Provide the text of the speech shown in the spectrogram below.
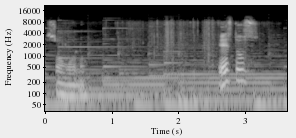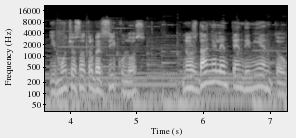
son uno. Estos y muchos otros versículos nos dan el entendimiento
